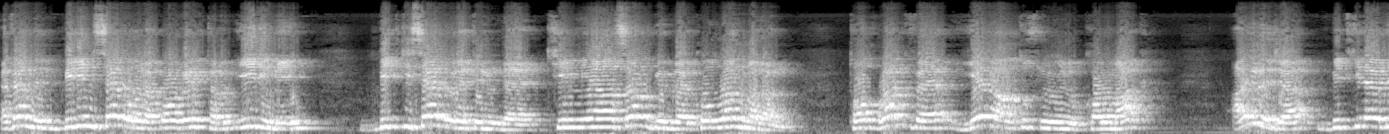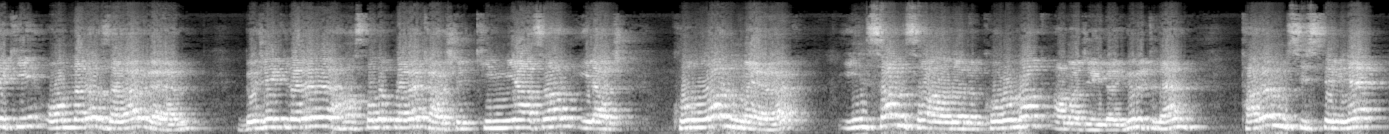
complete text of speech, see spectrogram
Efendim bilimsel olarak organik tarım iyi dinleyin. Bitkisel üretimde kimyasal gübre kullanmadan toprak ve yeraltı suyunu korumak, ayrıca bitkilerdeki onlara zarar veren böceklere ve hastalıklara karşı kimyasal ilaç kullanmayarak insan sağlığını korumak amacıyla yürütülen tarım sistemine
